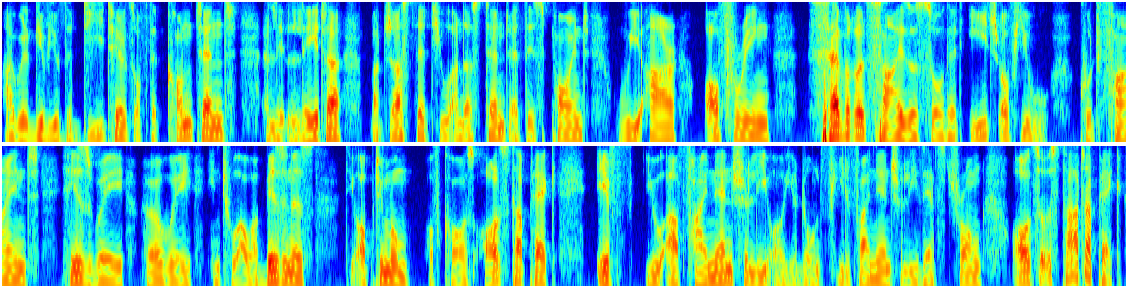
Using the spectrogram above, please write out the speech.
I will give you the details of the content a little later, but just that you understand at this point, we are offering several sizes so that each of you could find his way, her way into our business the optimum, of course, all-star pack. If you are financially or you don't feel financially that strong, also a starter pack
